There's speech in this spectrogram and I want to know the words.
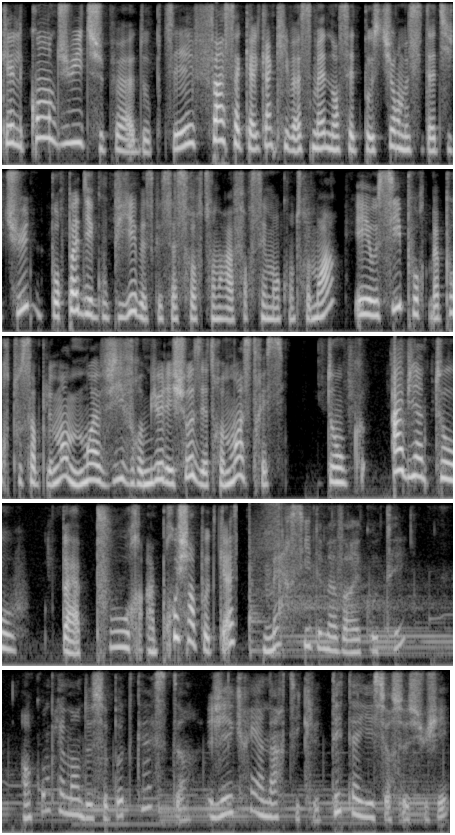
quelle conduite je peux adopter face à quelqu'un qui va se mettre dans cette posture, dans cette attitude, pour pas dégoupiller, parce que ça se retournera forcément contre moi, et aussi pour, bah, pour tout simplement, moi, vivre mieux les choses être moins stressée. Donc, à bientôt bah, pour un prochain podcast. Merci de m'avoir écouté. En complément de ce podcast, j'ai écrit un article détaillé sur ce sujet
